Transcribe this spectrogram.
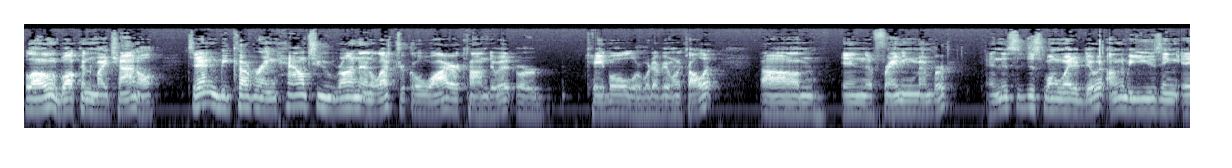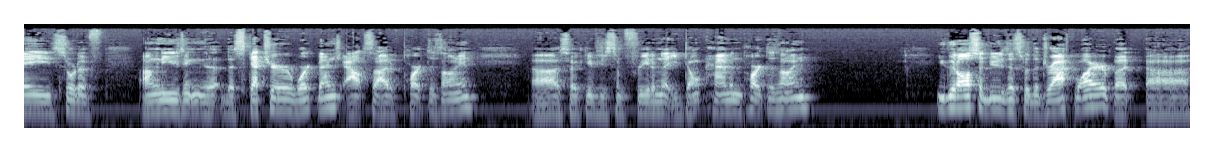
Hello and welcome to my channel. Today I'm going to be covering how to run an electrical wire conduit or cable or whatever you want to call it um, in the framing member. And this is just one way to do it. I'm going to be using a sort of, I'm going to be using the, the Sketcher workbench outside of part design. Uh, so it gives you some freedom that you don't have in part design. You could also do this with a draft wire, but uh,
